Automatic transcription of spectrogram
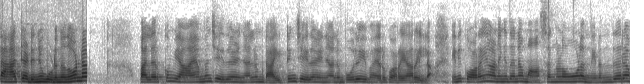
ഫാറ്റ് അടിഞ്ഞു കൂടുന്നത് കൊണ്ടാണ്. പലർക്കും വ്യായാമം ചെയ്തു കഴിഞ്ഞാലും ഡയറ്റിംഗ് ചെയ്തു കഴിഞ്ഞാലും പോലും ഈ വയറ് കുറയാറില്ല. ഇനി കുറയാണെങ്കിൽ തന്നെ മാസങ്ങളോളം നിരന്തരം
